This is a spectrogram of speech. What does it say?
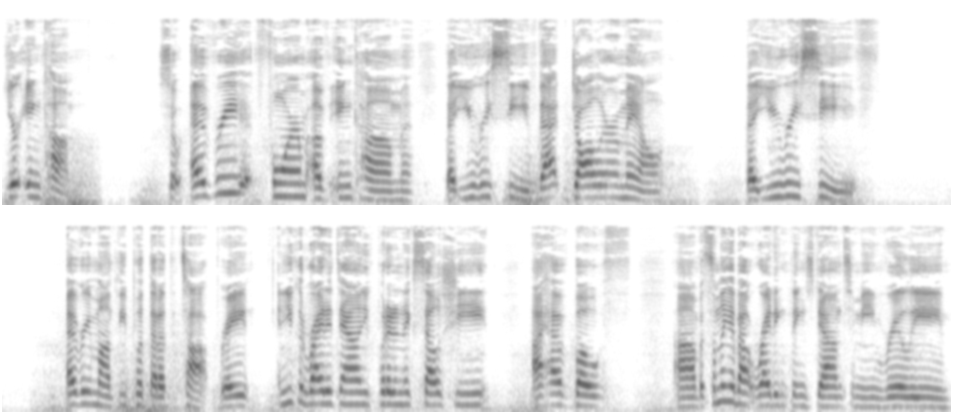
your income. So every form of income that you receive, that dollar amount that you receive every month, you put that at the top, right? And you could write it down. You could put it in an Excel sheet. I have both. Uh, but something about writing things down to me really,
